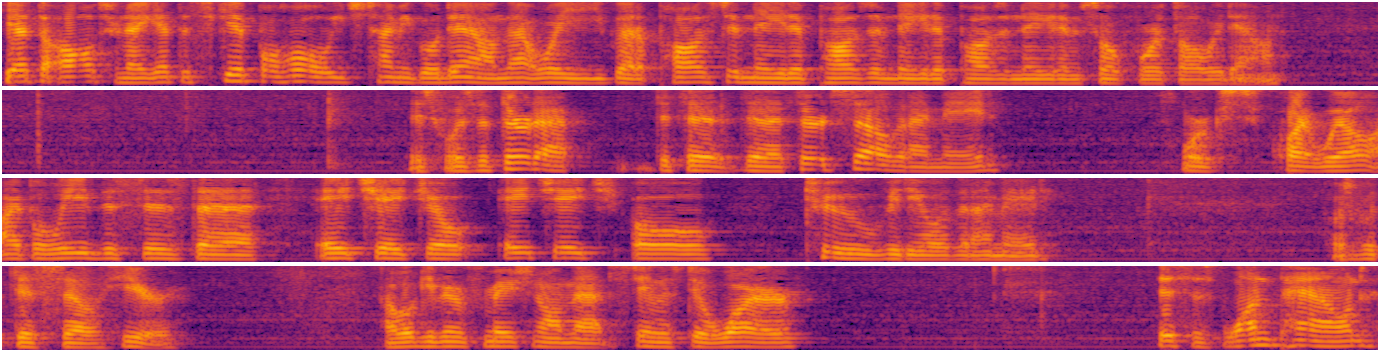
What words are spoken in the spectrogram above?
you have to alternate. You have to skip a hole each time you go down. That way you've got a positive, negative, positive, negative, positive, negative, and so forth all the way down. This was the third app, the, th the third cell that I made. Works quite well. I believe this is the HHO HHO 2 video that I made was with this cell here. I will give you information on that stainless steel wire. This is one pound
